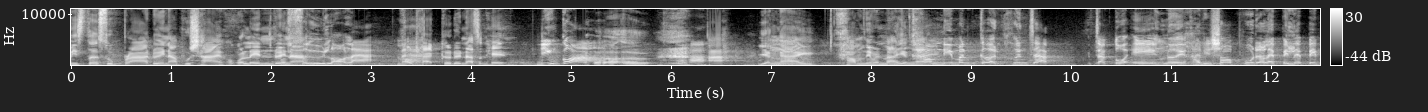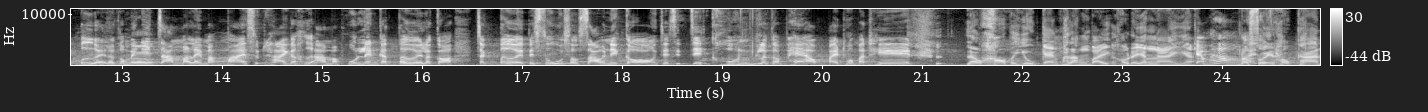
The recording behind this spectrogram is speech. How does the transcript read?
มิสเตอร์ซูปราด้วยนะ ผู้ชายเขาก็เล่นด้วยนะเขาซื้อเราแล้วเขาแท็กเธอด้วยนะฉันเห็น ยิ่งกว่า เออเออนะคะ อะ ยังไงคำนี้มันมายังไง คำนี้มันเกิดขึ้นจากจากตัวเองเลยค่ะที่ชอบพูดอะไรไปเรื่อยไปเปื่อย แล้วก็ไม่ได้เออจำอะไรมากมายสุดท้ายก็คืออามาพูดเล่นกับเตย แล้วก็จากเตยไปสู่สาวๆในกอง 77 คน แล้วก็แพร่ออกไปทั่วประเทศ แล้วเข้าไปอยู่แก๊งพลังใบกับเขาได้ยังไงอะแก๊งพลังใบเราสวยเท่ากัน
